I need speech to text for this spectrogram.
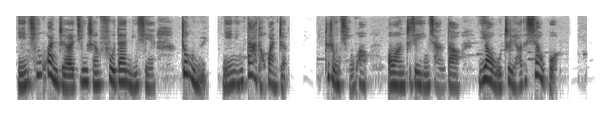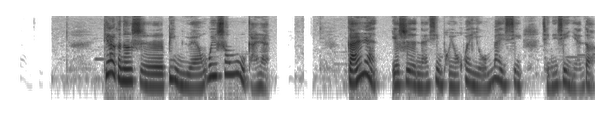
年轻患者精神负担明显重于年龄大的患者。这种情况。往往直接影响到药物治疗的效果。第二个呢是病原微生物感染，感染也是男性朋友患有慢性前列腺炎的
